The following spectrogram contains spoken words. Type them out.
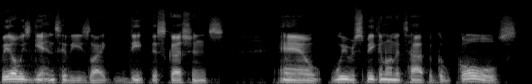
we always get into these like deep discussions. And we were speaking on the topic of goals.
